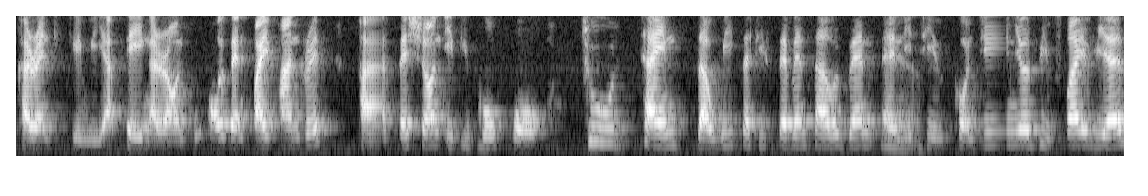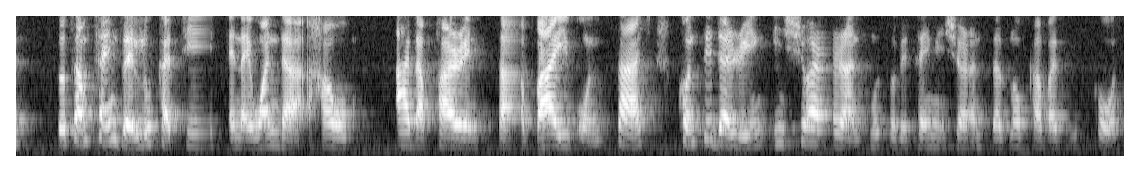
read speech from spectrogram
Currently, we are paying around 2,500 per session. If you go for two times a week, that is 7,000, and Yeah. it is continuous, it's five years. So sometimes I look at it and I wonder how other parents survive on such, considering insurance, most of the time insurance does not cover this cost.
